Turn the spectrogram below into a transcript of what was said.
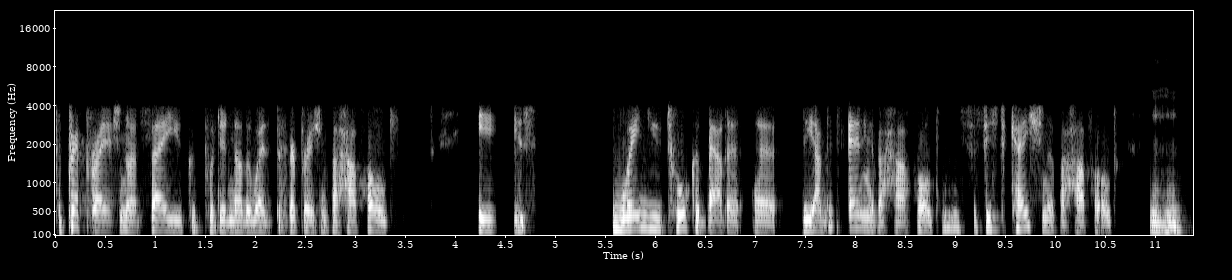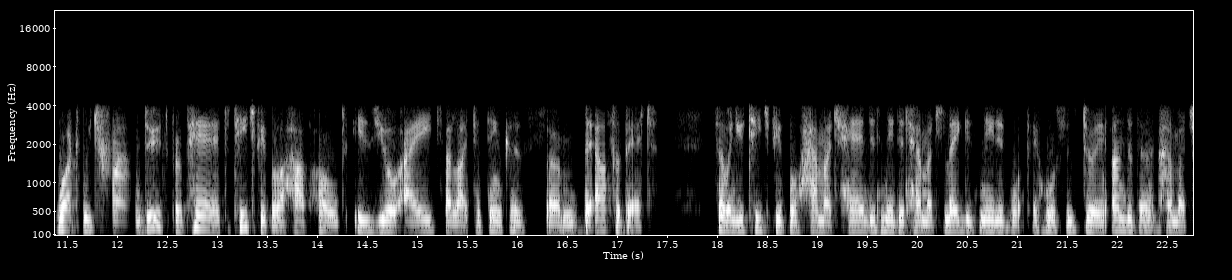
The preparation, I'd say, you could put it another way, the preparation for halt is when you talk about a, a, the understanding of a halt and the sophistication of a half halt, hmm what we try and do to prepare to teach people a half halt is your age. I like to think as um, the alphabet. So when you teach people how much hand is needed, how much leg is needed, what their horse is doing under them, how much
